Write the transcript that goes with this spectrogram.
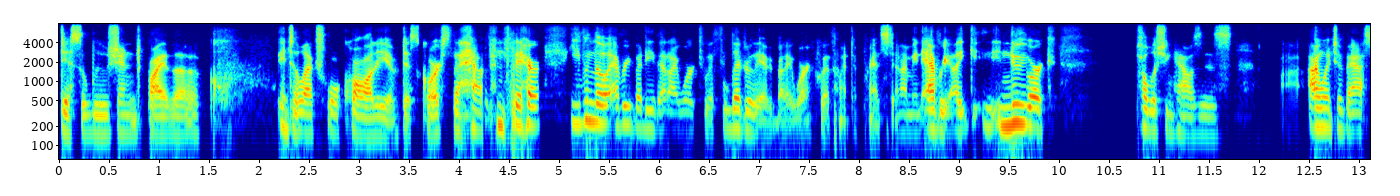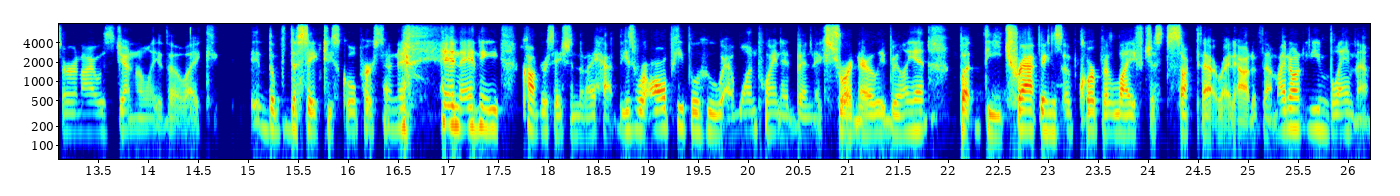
disillusioned by the intellectual quality of discourse that happened there. Even though everybody that I worked with, literally everybody I worked with, went to Princeton. I mean, every like New York publishing houses. I went to Vassar, and I was generally the like the, the safety school person in any conversation that I had. These were all people who at one point had been extraordinarily brilliant, but the trappings of corporate life just sucked that right out of them. I don't even blame them.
